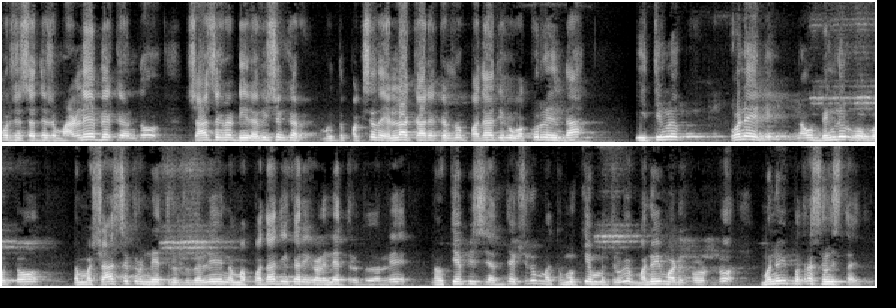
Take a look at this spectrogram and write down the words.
ಪರಿಷತ್ ಸದಸ್ಯರು ಮಾಡಲೇಬೇಕೆಂದು ಶಾಸಕರ ಡಿ ರವಿಶಂಕರ್ ಮತ್ತು ಪಕ್ಷದ ಎಲ್ಲ ಕಾರ್ಯಕರ್ತರು, ಪದಾಧಿಕಾರಿ ಒಕ್ಕೂರಿನಿಂದ ಈ ತಿಂಗಳು ಕೊನೆಯಲ್ಲಿ ನಾವು ಬೆಂಗಳೂರಿಗೆ ಹೋಗ್ಬಿಟ್ಟು ನಮ್ಮ ಶಾಸಕರ ನೇತೃತ್ವದಲ್ಲಿ, ನಮ್ಮ ಪದಾಧಿಕಾರಿಗಳ ನೇತೃತ್ವದಲ್ಲಿ ನಾವು ಕೆ ಪಿ ಸಿ ಅಧ್ಯಕ್ಷರು ಮತ್ತು ಮುಖ್ಯಮಂತ್ರಿಗಳು ಮನವಿ ಮಾಡಿಕೊಂಡು ಮನವಿ ಪತ್ರ ಸಲ್ಲಿಸ್ತಾ ಇದ್ವಿ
